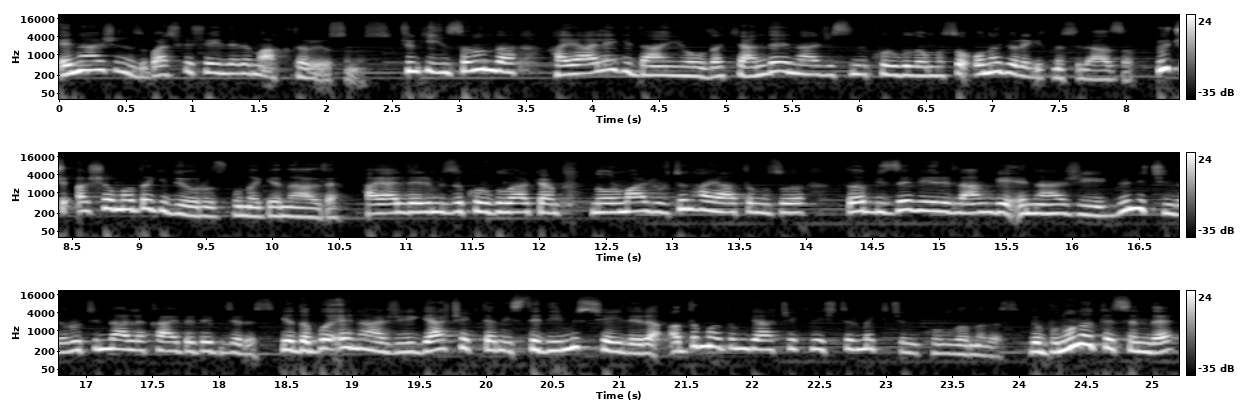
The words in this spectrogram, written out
enerjinizi başka şeylere mi aktarıyorsunuz? Çünkü insanın da hayale giden yolda kendi enerjisini kurgulaması ona göre gitmesi lazım. Üç aşamada gidiyoruz buna genelde. Hayallerimizi kurgularken normal rutin hayatımızı da bize verilen bir enerjiyi gün içinde rutinlerle kaybedebiliriz. Ya da bu enerjiyi gerçekten istediğimiz şeyleri adım adım gerçekleştirmek için kullanırız. Ve bunun ötesinde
